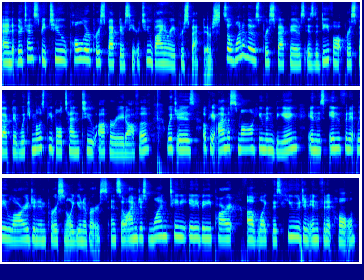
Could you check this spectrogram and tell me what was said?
And there tends to be two polar perspectives here, two binary perspectives. So, one of those perspectives is the default perspective, which most people tend to operate off of, which is okay, I'm a small human being in this infinitely large and impersonal universe. And so I'm just one teeny itty bitty part of like this huge and infinite whole.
